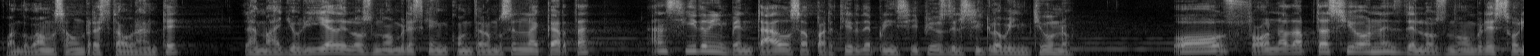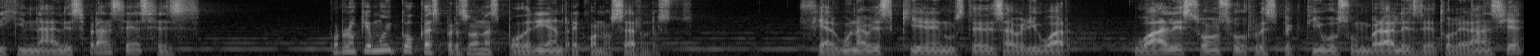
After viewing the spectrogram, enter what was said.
Cuando vamos a un restaurante, la mayoría de los nombres que encontramos en la carta han sido inventados a partir de principios del siglo XXI o son adaptaciones de los nombres originales franceses, por lo que muy pocas personas podrían reconocerlos. si alguna vez quieren ustedes averiguar cuáles son sus respectivos umbrales de tolerancia,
